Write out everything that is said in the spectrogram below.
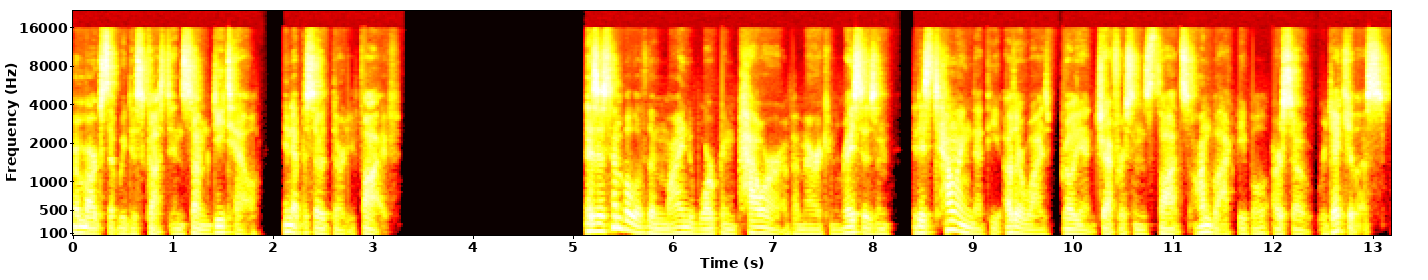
remarks that we discussed in some detail in episode 35. As a symbol of the mind warping power of American racism, it is telling that the otherwise brilliant Jefferson's thoughts on Black people are so ridiculous.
